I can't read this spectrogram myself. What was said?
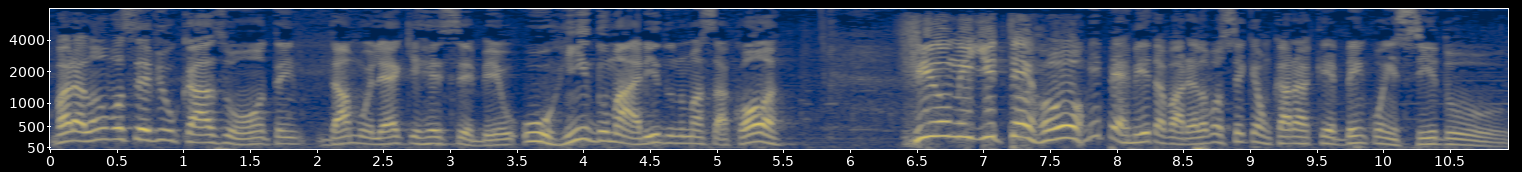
Varelão, você viu o caso ontem da mulher que recebeu o rim do marido numa sacola? Filme de terror! Me permita, Varela, você que é um cara que é bem conhecido,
